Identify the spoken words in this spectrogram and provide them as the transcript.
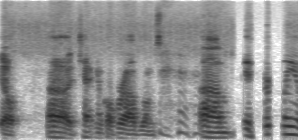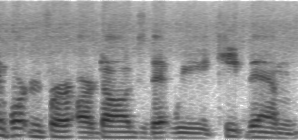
No, uh, technical problems. um, it's certainly important for our dogs that we keep them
